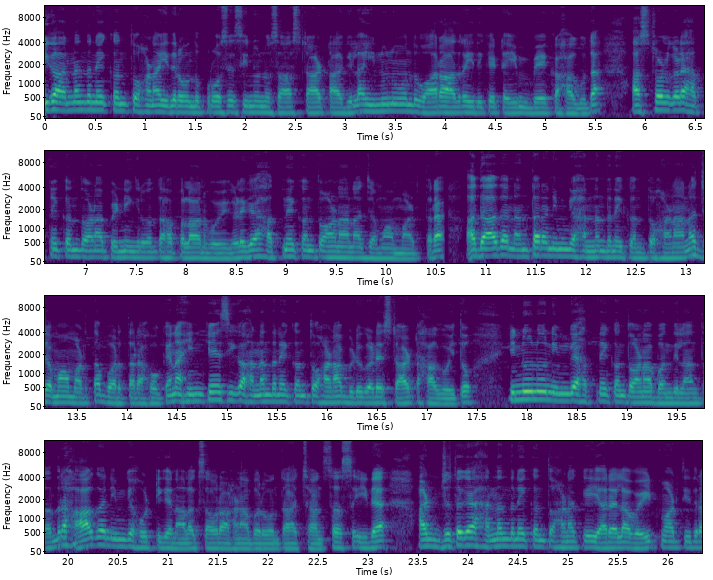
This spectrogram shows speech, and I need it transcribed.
ಈಗ ಹನ್ನೊಂದನೇ ಕಂತು ಹಣ ಇದರ ಒಂದು ಪ್ರೋಸೆಸ್ ಇನ್ನೂ ಸಹ ಸ್ಟಾರ್ಟ್ ಆಗಿಲ್ಲ. ಇನ್ನೂ ಒಂದು ವಾರ ಆದರೆ ಇದಕ್ಕೆ ಟೈಮ್ ಬೇಕಾಗುತ್ತೆ. ಅಷ್ಟರೊಳಗಡೆ ಹತ್ತನೇ ಕಂತು ಹಣ ಪೆಂಡಿಂಗ್ ಇರುವಂತಹ ಫಲಾನುಭವಿಗಳಿಗೆ ಹತ್ತನೇ ಕಂತು ಹಣನ ಜಮಾ ಮಾಡ್ತಾರೆ. ಅದಾದ ನಂತರ ನಿಮಗೆ ಹನ್ನೊಂದನೇ ಕಂತು ಹಣನ ಜಮಾ ಮಾಡ್ತಾ ಬರ್ತಾರೆ. ಓಕೆನಾ ಇನ್ ಕೇಸ್ ಈಗ ಹನ್ನೊಂದನೇ ಕಂತು ಹಣ ಬಿಡುಗಡೆ ಸ್ಟಾರ್ಟ್ ಆಗೋಯ್ತು ಇನ್ನೂ ನಿಮಗೆ ಹತ್ತನೇ ಕಂತು ಹಣ ಬಂದಿಲ್ಲ ಅಂತಂದರೆ ಆಗ ನಿಮಗೆ ಒಟ್ಟಿಗೆ ನಾಲ್ಕು ಸಾವಿರ ಹಣ ಬರುವಂತಹ ಚಾನ್ಸಸ್ ಇದೆ. ಆ್ಯಂಡ್ ಜೊತೆಗೆ ಹನ್ನೊಂದನೇ ಕಂತು ಹಣಕ್ಕೆ ಯಾರೆಲ್ಲ ವೆಯ್ಟ್ ಮಾಡ್ತಿದ್ರ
